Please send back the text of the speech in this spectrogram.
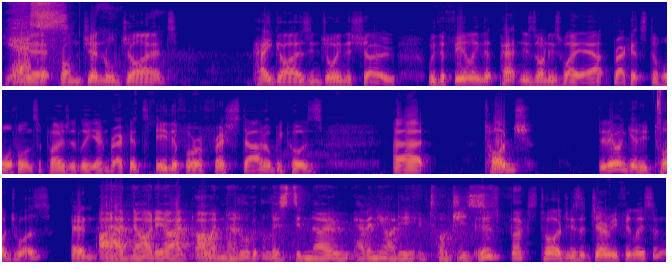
Yes. Yeah, from General Giant. Hey guys, enjoying the show. With the feeling that Patton is on his way out, brackets to Hawthorn supposedly, end brackets, either for a fresh start or because uh, Todge. Did anyone get who Todge was? And I had no idea. I, I went and had a look at the list. Didn't know, have any idea who Todge is. who's fuck's Todge? Is it Jeremy Finlayson?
